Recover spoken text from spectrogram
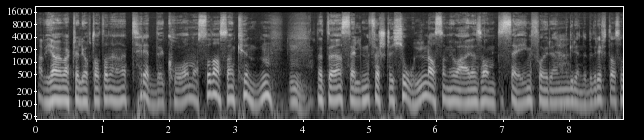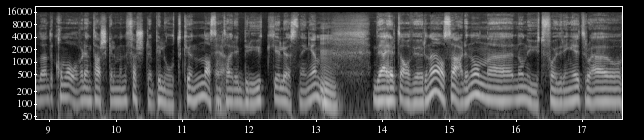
Ja, vi har jo vært veldig opptatt av denne tredje K-en også, da, som kunden. Mm. Dette Selv den første kjolen, da, som jo er en sånn saying for en ja. gründerbedrift. Altså det, det, kommer over den terskelen med den første pilotkunden da, som ja. tar i bruk løsningen. Mm. Det er helt avgjørende. Og så er det noen, eh, noen utfordringer tror jeg,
